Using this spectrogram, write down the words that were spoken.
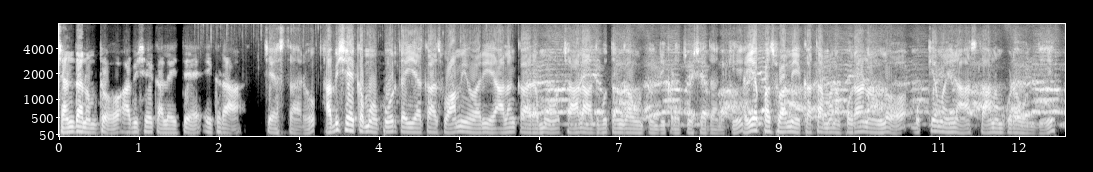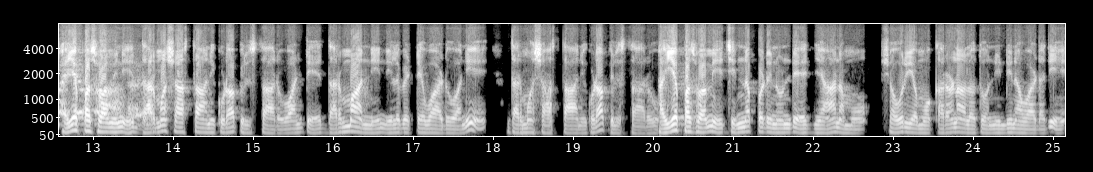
చందనంతో అభిషేకాలు అయితే ఇక్కడ చేస్తారు. అభిషేకము పూర్తయ్యాక స్వామివారి అలంకారము చాలా అద్భుతంగా ఉంటుంది ఇక్కడ చూసేదానికి. అయ్యప్ప స్వామి కథ మన పురాణంలో ముఖ్యమైన స్థానం కూడా ఉంది. అయ్యప్ప స్వామిని ధర్మశాస్త్ర అని కూడా పిలుస్తారు. అంటే ధర్మాన్ని నిలబెట్టేవాడు అని ధర్మశాస్త్ర అని కూడా పిలుస్తారు. అయ్యప్ప స్వామి చిన్నప్పటి నుండే జ్ఞానము శౌర్యము కరణాలతో నిండిన వాడని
